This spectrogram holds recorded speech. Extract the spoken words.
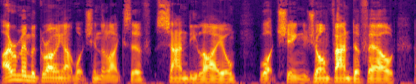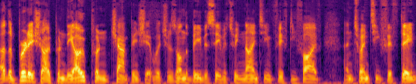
I remember growing up watching the likes of Sandy Lyle, watching Jean van der Velde at the British Open, the Open Championship, which was on the BBC between 1955 and 2015.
